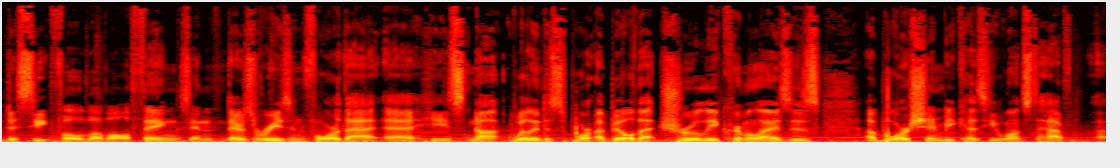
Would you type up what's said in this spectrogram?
deceitful above all things, and there's a reason for that. Uh, he's not willing to support a bill that truly criminalizes abortion because he wants to have uh,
